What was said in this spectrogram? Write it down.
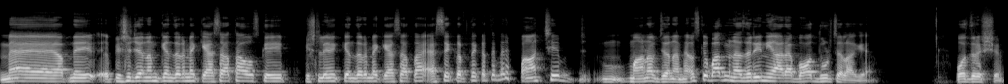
मैं अपने पिछले जन्म के अंदर में कैसा था, उसके पिछले के अंदर में कैसा था, ऐसे करते करते मेरे पाँच छह मानव जन्म है। उसके बाद में नज़र ही नहीं आ रहा, बहुत दूर चला गया, वो दृश्य।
